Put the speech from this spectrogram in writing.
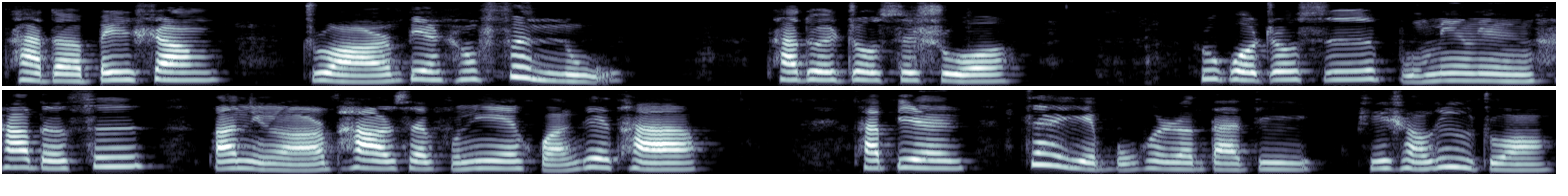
他的悲伤转而变成愤怒，他对宙斯说：“如果宙斯不命令哈德斯把女儿帕尔塞福涅还给他，他便再也不会让大地。”披上绿装，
